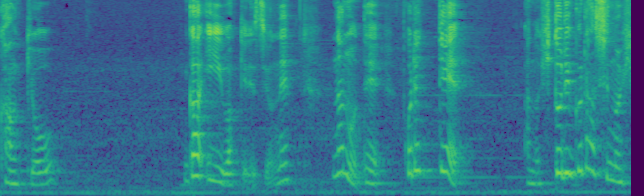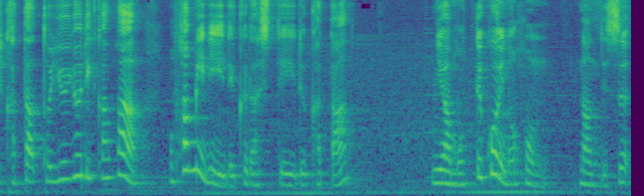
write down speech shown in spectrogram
環境がいいわけですよね。なのでこれってあの一人暮らしの方というよりかはファミリーで暮らしている方にはもってこいの本なんです。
